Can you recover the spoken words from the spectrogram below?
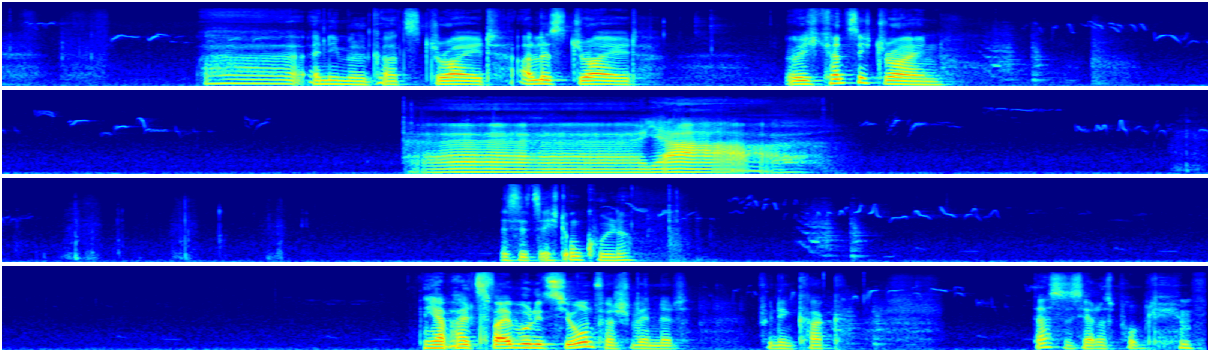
Ah, Animal Guts, dried. Alles dried. Aber ich kann es nicht dryen. Äh, ja. Das ist jetzt echt uncool, ne? Ich habe halt zwei Munition verschwendet. Für den Kack. Das ist ja das Problem.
